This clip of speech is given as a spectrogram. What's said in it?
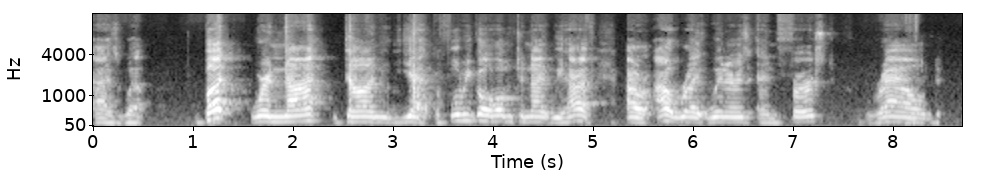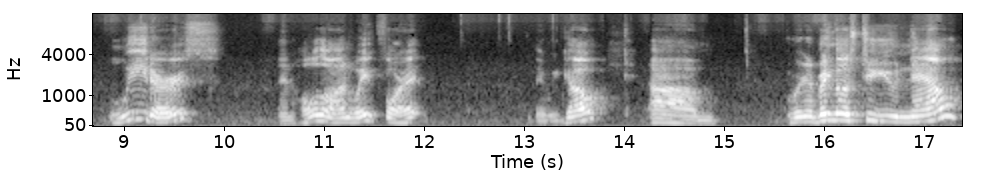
as well. But we're not done yet. Before we go home tonight, we have our outright winners and first round leaders. And hold on, wait for it. There we go. Um, we're going to bring those to you now.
